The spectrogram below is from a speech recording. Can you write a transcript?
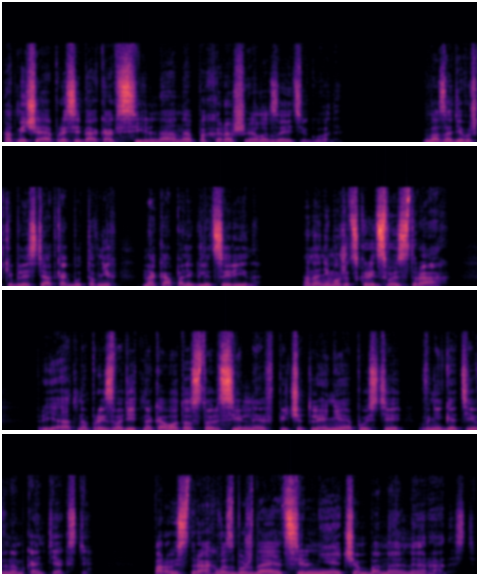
отмечая про себя, как сильно она похорошела за эти годы. Глаза девушки блестят, как будто в них накапали глицерина. Она не может скрыть свой страх. Приятно производить на кого-то столь сильное впечатление, пусть и в негативном контексте. Порой страх возбуждает сильнее, чем банальная радость.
